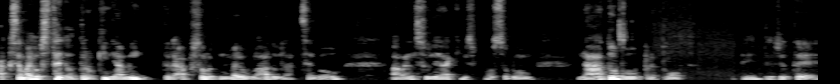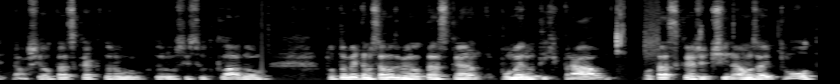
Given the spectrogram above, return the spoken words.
ak sa majú stať otrokyňami, ktoré absolútne majú vládu nad sebou a len sú nejakým spôsobom nádobou pre plod. Takže to je ďalšia otázka, ktorú, ktorú si súd kládol. Potom je tam samozrejme otázka pomeru tých práv. Otázka, že či naozaj plod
